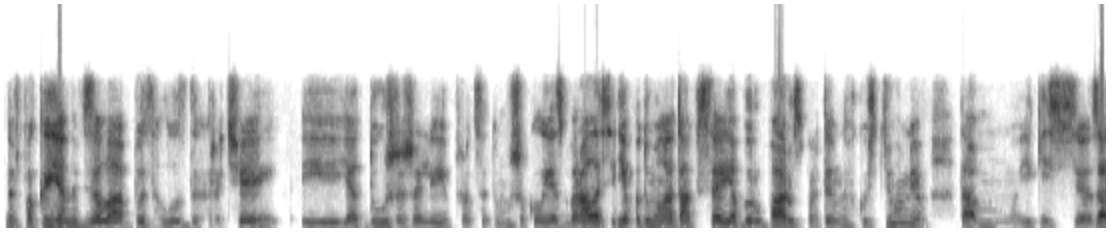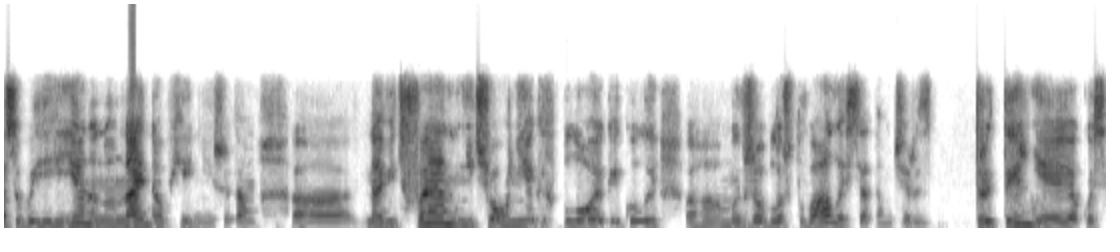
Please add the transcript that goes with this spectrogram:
Навпаки, я не взяла безглуздих речей, і я дуже жалію про це. Тому що коли я збиралася, я подумала, так, все, я беру пару спортивних костюмів, там якісь засоби гігієни, ну найнеобхідніше. Там е, навіть фен, нічого, ніяких плоєк. І коли е, ми вже облаштувалися там через. Три тижні я якось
